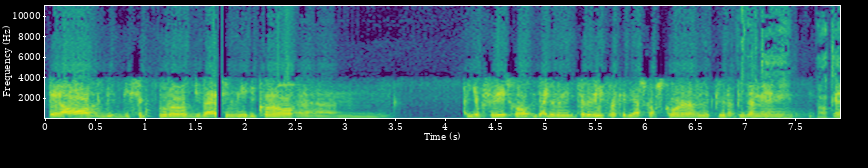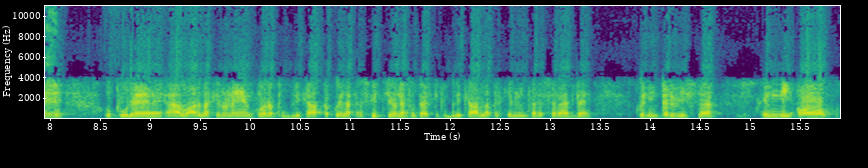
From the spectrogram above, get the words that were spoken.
però di, di, sicuro diversi mi dicono ehm, io preferisco leggere le interviste perché riesco a scorrerle più rapidamente okay. Okay. oppure ah guarda che non hai ancora pubblicato quella trascrizione potresti pubblicarla perché mi interesserebbe quell'intervista, quindi ho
